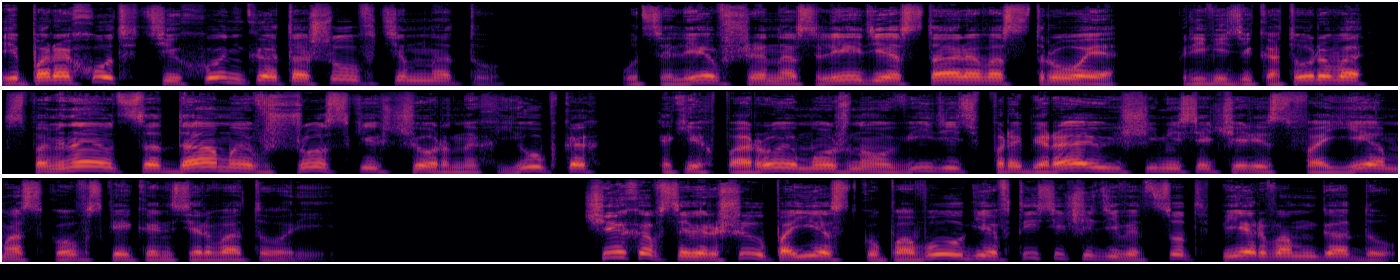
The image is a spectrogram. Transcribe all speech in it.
и пароход тихонько отошел в темноту. Уцелевшее наследие старого строя, при виде которого вспоминаются дамы в жестких черных юбках, каких порой можно увидеть пробирающимися через фойе Московской консерватории. Чехов совершил поездку по Волге в 1901 году.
